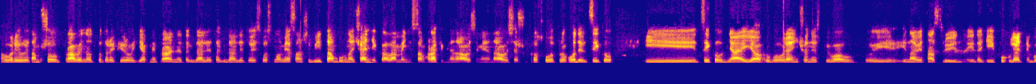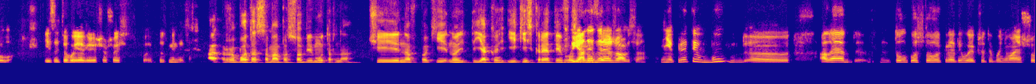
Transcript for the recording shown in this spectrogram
говорили там, що правильно фотографувати, як неправильно, і так далі. і так далі. Тобто, в основному я сам собі і там був начальник, але мені сам графік не нравився. Мені не нравився, що проходив цикл, і цикл дня, і я, грубо говоря, нічого не співав, і, і навіть настрою іноді і погуляти не було. І за цього я вирішив щось змінити. А робота сама по собі муторна? Чи навпаки, ну як якийсь креатив? Ну я не заряджався. Ні, креатив був, е, але толку з того креативу, якщо ти розумієш, що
